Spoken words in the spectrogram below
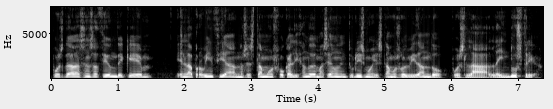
pues da la sensación de que en la provincia nos estamos focalizando demasiado en el turismo y estamos olvidando pues la, industria?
